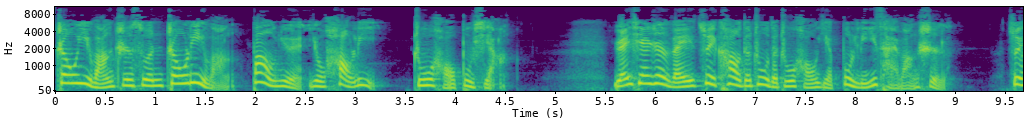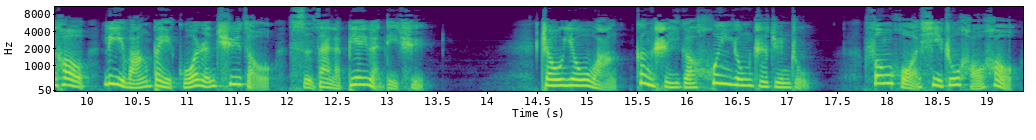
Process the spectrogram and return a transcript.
周懿王之孙周厉王暴虐又好利，诸侯不享。原先认为最靠得住的诸侯也不理睬王室了。最后，厉王被国人驱走，死在了边远地区。周幽王更是一个昏庸之君主，烽火戏诸侯后，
